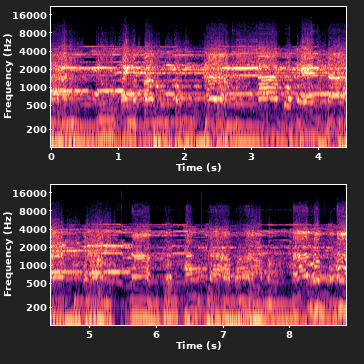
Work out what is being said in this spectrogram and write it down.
บ้านอยู่ไปฟังตรงข้ามตาก็แข็งหน้าตามน้ำท่วมทั้งหน้าบ้านหาลมผ้า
